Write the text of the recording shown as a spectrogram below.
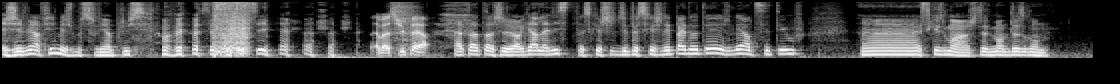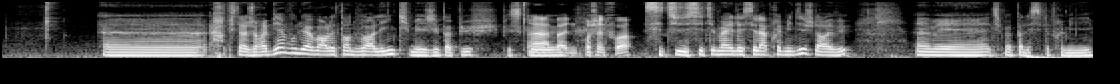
J'ai vu un film et je me souviens plus. C'est. Ah bah super. Attends, attends, je regarde la liste parce que je, parce que je l'ai pas noté. Je merde, c'était où? Euh, Excuse-moi, hein, je te demande deux secondes. Euh... ah, putain, j'aurais bien voulu avoir le temps de voir Link, mais j'ai pas pu. Puisque Ah bah une prochaine fois. si tu, si tu m'avais laissé l'après-midi, je l'aurais vu. Euh, mais tu m'as pas laissé l'après-midi.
